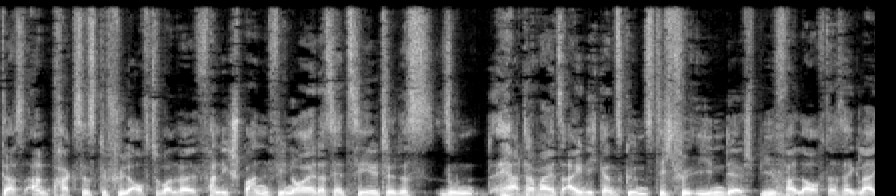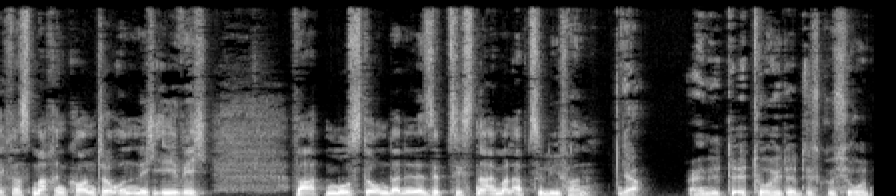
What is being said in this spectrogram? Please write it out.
das an Praxisgefühl aufzubauen, weil fand ich spannend, wie Neuer das erzählte. Das so ein Hertha war jetzt eigentlich ganz günstig für ihn, der Spielverlauf, dass er gleich was machen konnte und nicht ewig warten musste, um dann in der 70. einmal abzuliefern. Ja, eine Torhüter-Diskussion.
